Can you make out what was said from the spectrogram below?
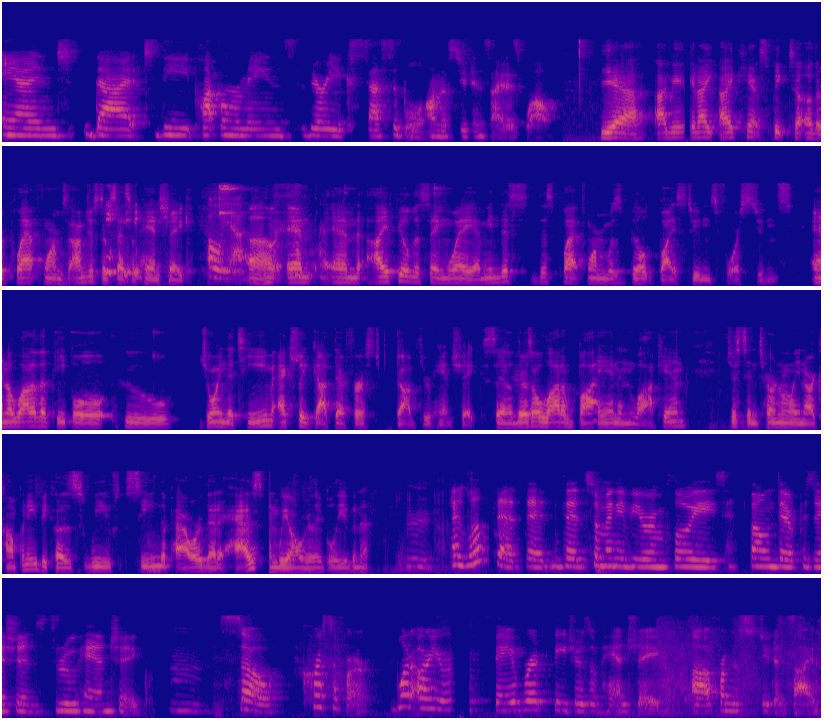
and that the platform remains very accessible on the student side as well. Yeah, I mean, I, I can't speak to other platforms. I'm just obsessed with Handshake. Oh yeah. Uh, and and I feel the same way. I mean, this this platform was built by students for students, and a lot of the people who joined the team actually got their first job through Handshake. So mm-hmm. there's a lot of buy-in and lock-in just internally in our company because we've seen the power that it has, and we all really believe in it. Mm. I love that that that so many of your employees found their positions through Handshake. Mm. So Christopher, what are your favorite features of Handshake uh, from the student side?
